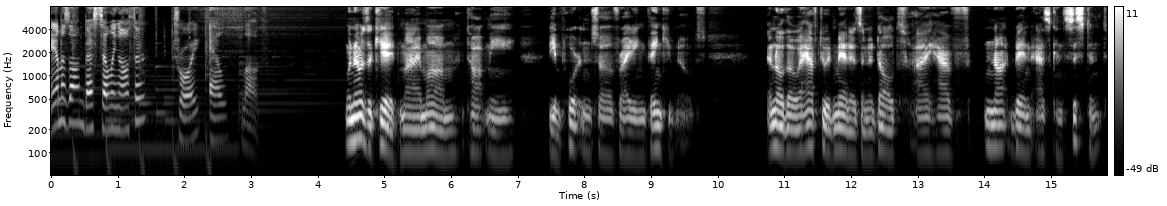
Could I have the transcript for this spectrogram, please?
Amazon best-selling author Troy L. Love. When I was a kid, my mom taught me the importance of writing thank you notes. And although I have to admit, as an adult, I have not been as consistent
